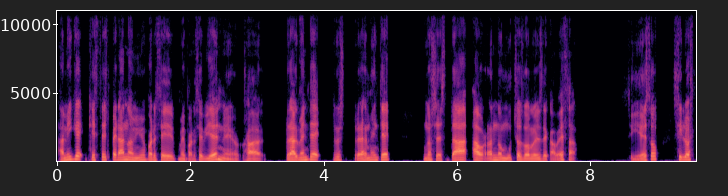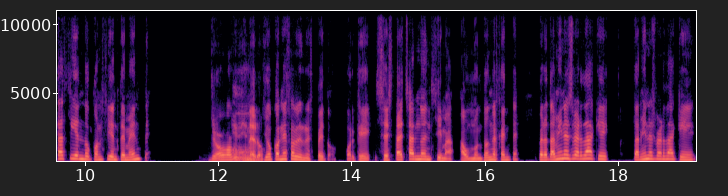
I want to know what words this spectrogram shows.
a mí que, que, esté esperando, a mí me parece, me parece bien. Eh, o sea, realmente, realmente nos está ahorrando muchos dolores de cabeza. Si eso, si lo está haciendo conscientemente, yo, yo con eso le respeto, porque se está echando encima a un montón de gente, pero también es verdad que, también es verdad que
